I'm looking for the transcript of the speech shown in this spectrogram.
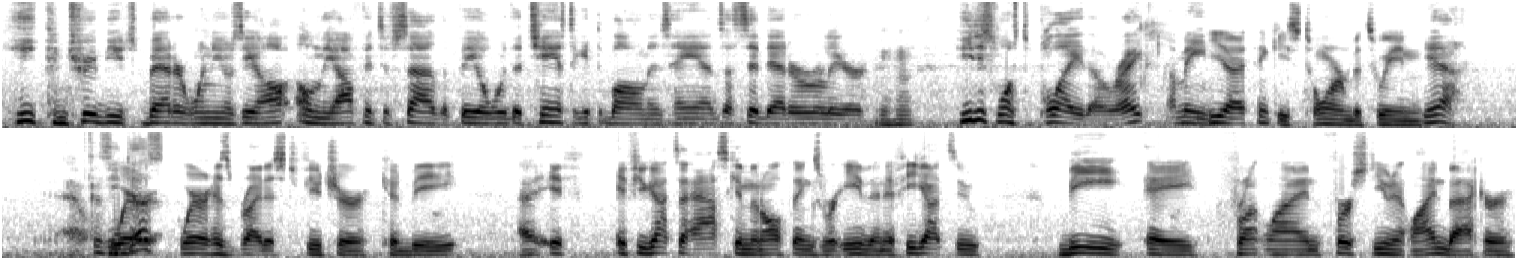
he contributes better when he was on the offensive side of the field with a chance to get the ball in his hands. I said that earlier. He just wants to play, though, right? I mean, Yeah, I think he's torn between yeah. Because where does. where his brightest future could be. Uh, if if you got to ask him and all things were even, if he got to be a frontline first unit linebacker,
